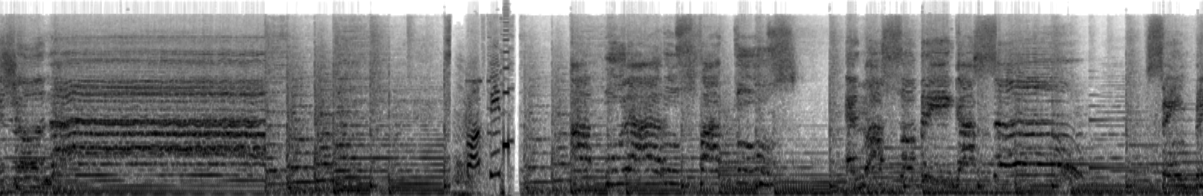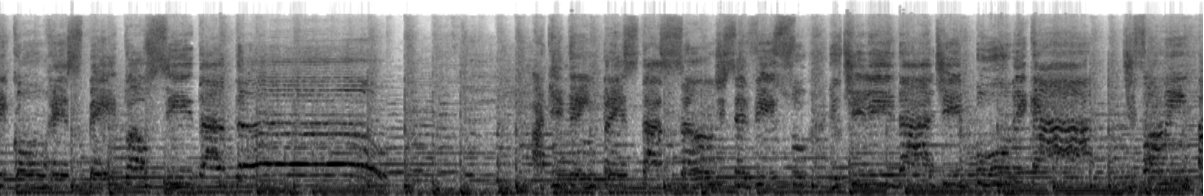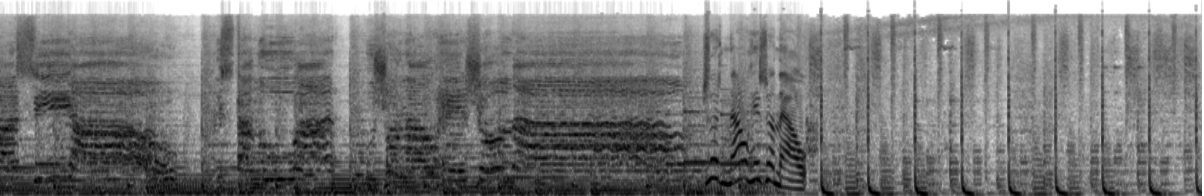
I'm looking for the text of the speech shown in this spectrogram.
Regional. Pop. Apurar os fatos é nossa obrigação, sempre com respeito ao cidadão. Aqui tem prestação de serviço e utilidade pública de forma imparcial. No ar o Jornal Regional. Jornal Regional.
